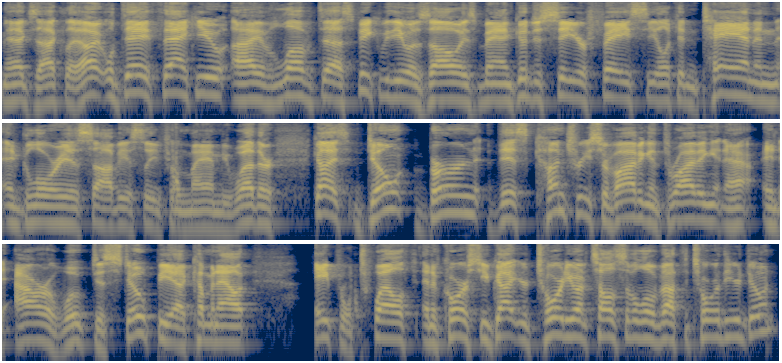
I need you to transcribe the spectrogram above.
yeah, exactly. All right. Well, Dave, thank you. I've loved uh, speaking with you as always, man. Good to see your face. You're looking tan and, and glorious, obviously, from the Miami weather. Guys, don't burn this country, surviving and thriving in our, in our woke dystopia coming out April 12th. And of course, you've got your tour. Do you want to tell us a little about the tour that you're doing?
